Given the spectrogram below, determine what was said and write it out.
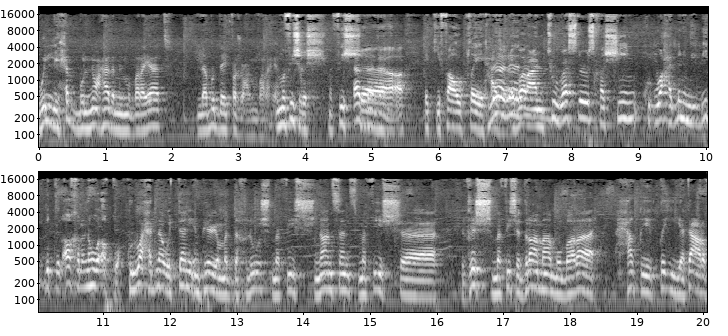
واللي يحبوا النوع هذا من المباريات لابد يتفرجوا على المباراة. هذه وما فيش غش ما فيش. آه هيك foul play حاجة. لا، لا، عبارة لا. عن two wrestlers خاشين كل واحد منهم يثبت للآخر إنه هو الأقوى. كل واحد ناوي الثاني Imperium ما تدخلوش ما فيش nonsense ما فيش آه، غش ما فيش دراما مباراة حقيقية. تعرف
